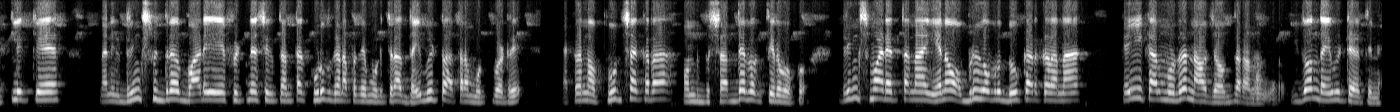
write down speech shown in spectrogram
ಎತ್ಲಿಕ್ಕೆ ನನಗೆ ಡ್ರಿಂಕ್ಸ್ ಬಿದ್ರೆ ಬಾಡಿ ಫಿಟ್ನೆಸ್ ಸಿಗುತ್ತಂತ ಕುಡಿದ್ ಗಣಪತಿ ಮುಟ್ತೀರಾ? ದಯವಿಟ್ಟು ಆತರ ಮುಟ್ಬೇಡ್ರಿ. ಯಾಕಂದ್ರೆ ನಾವು ಪೂಜ್ಸಕರ ಒಂದು ಶ್ರದ್ಧೆ ಭಕ್ತಿ ಇರ್ಬೇಕು. ಡ್ರಿಂಕ್ಸ್ ಮಾಡಿ ಎತ್ತನ, ಏನೋ ಒಬ್ರಿಗೊಬ್ರು ದೂಕಾಡ್ಕೊಳ್ಳೋಣ ಕೈ ಕಾಲ್ ಮುಡಿದ್ರೆ ನಾವು ಜವಾಬ್ದಾರಲ್ಲ ಇದೊಂದು ದಯವಿಟ್ಟು ಹೇಳ್ತೀನಿ.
